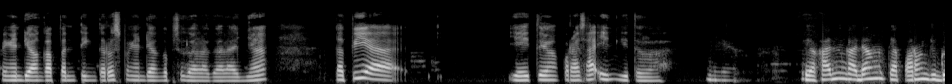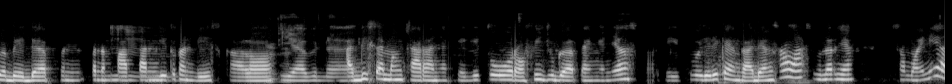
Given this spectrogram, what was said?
pengen dianggap penting terus pengen dianggap segala-galanya. Tapi ya ya itu yang aku rasain gitu loh. Iya. Ya kan kadang tiap orang juga beda pen- penempatan Mm-mm. gitu kan Dis. Kalau Mm-mm. iya benar Adis emang caranya kayak gitu, Rofi juga pengennya seperti itu. Jadi kayak nggak ada yang salah sebenarnya. Semua ini ya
